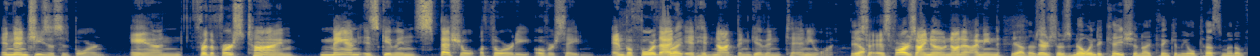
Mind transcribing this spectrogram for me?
and then Jesus is born. And for the first time, man is given special authority over Satan. And before that, Right. it had not been given to anyone. Yeah. As, as far as I know, none of, I mean, Yeah, there's There's- there's, no indication, I think, in the Old Testament of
